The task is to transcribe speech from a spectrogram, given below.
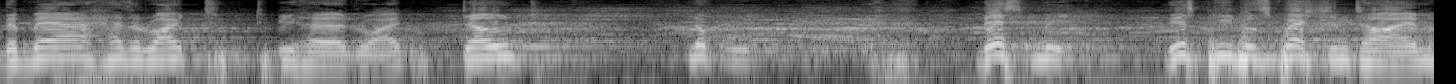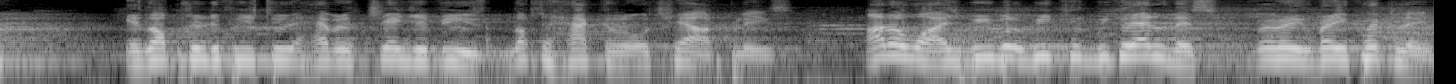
The mayor has a right to, to be heard, right? Don't look. This this people's question time is an opportunity for you to have an exchange of views, not to hackle or shout, please. Otherwise, we will we could we could end this very very quickly.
